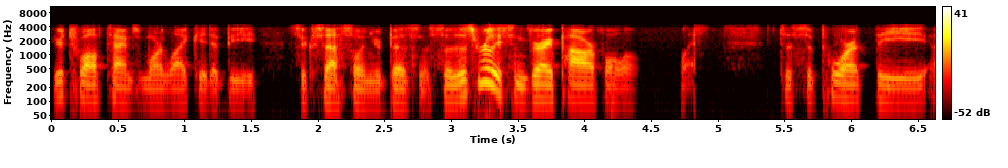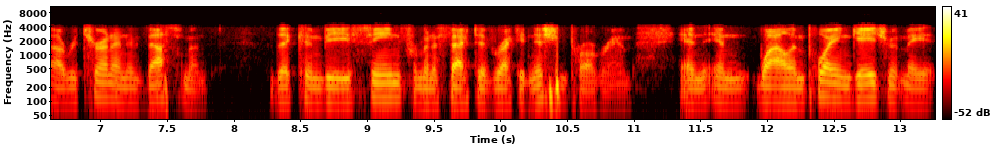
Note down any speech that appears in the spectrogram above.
you're 12 times more likely to be successful in your business. So there's really some very powerful ways to support the uh, return on investment that can be seen from an effective recognition program. And, and while employee engagement may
